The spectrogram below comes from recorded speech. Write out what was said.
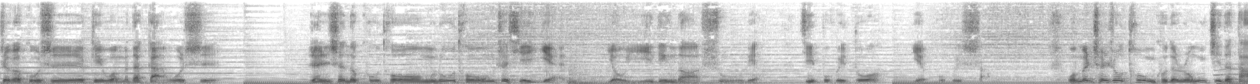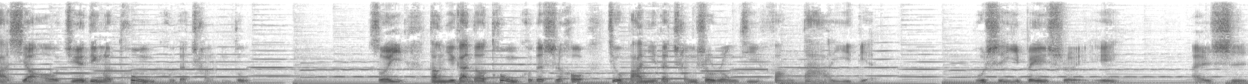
这个故事给我们的感悟是：人生的苦痛如同这些盐，有一定的数量，既不会多，也不会少。我们承受痛苦的容积的大小，决定了痛苦的程度。所以，当你感到痛苦的时候，就把你的承受容积放大一点。不是一杯水，而是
